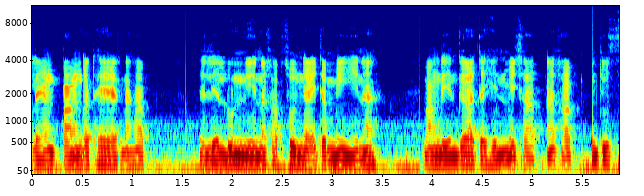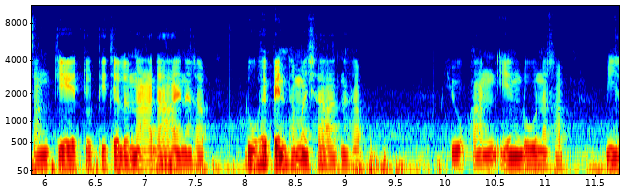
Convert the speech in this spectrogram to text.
แรงปั๊มกระแทกนะครับ ในเหรียญรุ่นนี้นะครับ ส่วนใหญ่จะมีนะบางเหรียญก็อาจจะเห็นไม่ชัดนะครับเป็นจุดสังเกตจุดพิจารณาได้นะครับ ดูให้เป็นธรรมชาตินะครับ ผิวพันธุ์เอียงดูนะครับ มีเ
